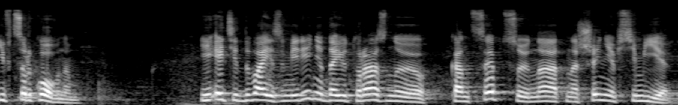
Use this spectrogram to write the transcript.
и в церковном. И эти два измерения дают разную концепцию на отношения в семье.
